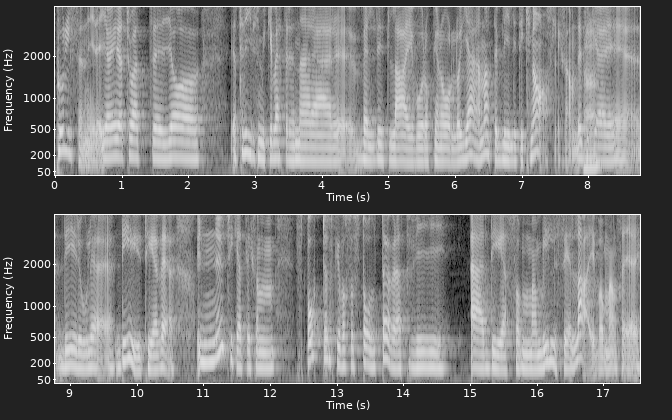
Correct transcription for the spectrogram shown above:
pulsen i det. Jag, jag tror att eh, jag, jag trivs mycket bättre när det är väldigt live och rock'n'roll. Och gärna att det blir lite knas. Liksom. Det tycker Ja. jag är, det är roligare. Det är ju tv. Nu tycker jag att liksom, sporten ska vara så stolta över att vi är det som man vill se live, om man säger.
